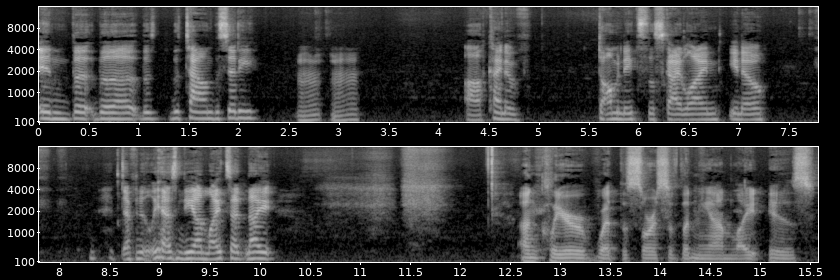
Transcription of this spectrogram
in the the the, the town, the city. Mm-hmm. Mm-hmm. Uh, kind of dominates the skyline. You know, definitely has neon lights at night. Unclear what the source of the neon light is.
